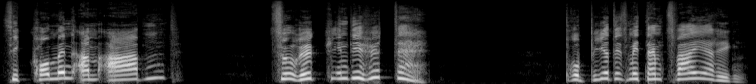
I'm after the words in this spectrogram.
sie kommen am Abend zurück in die Hütte. Probiert es mit deinem Zweijährigen.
